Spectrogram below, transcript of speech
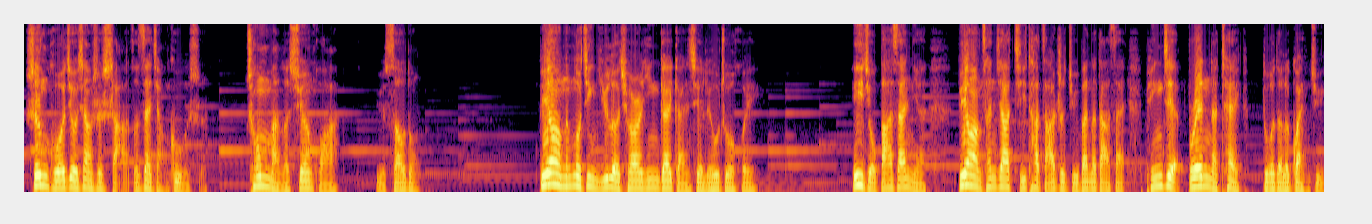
生活就像是傻子在讲故事，充满了喧哗与骚动。”Beyond 能够进娱乐圈，应该感谢刘卓辉。一九八三年，Beyond 参加吉他杂志举办的大赛，凭借《Brain Attack》夺得了冠军。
